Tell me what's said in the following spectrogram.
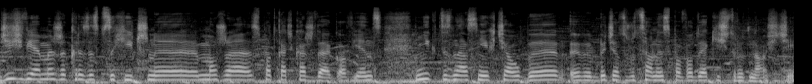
Dziś wiemy, że kryzys psychiczny może spotkać każdego, więc nikt z nas nie chciałby e, być odrzucony z powodu jakichś trudności.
